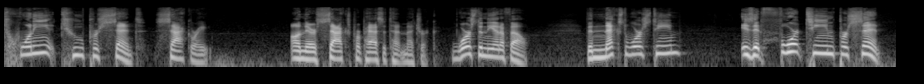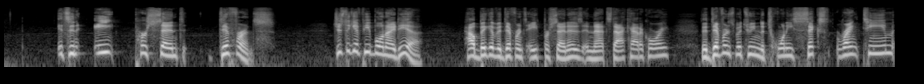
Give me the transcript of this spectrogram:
22% sack rate on their sacks per pass attempt metric. Worst in the NFL. The next worst team is at 14%. It's an 8% difference. Just to give people an idea how big of a difference 8% is in that stat category, the difference between the 26th ranked team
